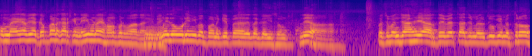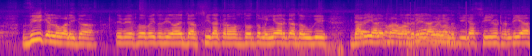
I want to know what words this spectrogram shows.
ਉਹ ਮੈਂ ਕਿਹਾ ਵੀ ਗੱਬਣ ਕਰਕੇ ਨਹੀਂ ਬਣਾਏ ਹੁਣ ਬਣਵਾ ਦਾਂਗੇ ਨਹੀਂ ਲੋੜ ਹੀ ਨਹੀਂ ਬਣ ਕੇ ਪੈਰ ਇਹ ਤਾਂ ਗਈ ਸਮਝ। ਲਿਆ ਹਾਂ। 55000 ਦੇ ਵਿੱਚ ਅੱਜ ਮਿਲ ਜੂਗੀ ਮਿੱਤਰੋ 20 ਕਿਲੋ ਵਾਲੀ ਗਾਂ। ਤੇ ਵੇਖ ਲਓ ਬਈ ਤੁਸੀਂ ਨਾਲੇ ਜਰਸੀ ਦਾ ਕ੍ਰੋਸ ਦੁੱਧ ਮਈਆਂ ਵਰਗਾ ਦਊਗੀ। ਡੈਰੀ ਵਾਲੇ ਭਰਾਵਾਂ ਦੇ ਲਈ ਲਾਹੇਵੰਦ ਚੀਜ਼ ਆ ਸੀਲ ਠੰਡੀ ਆ।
